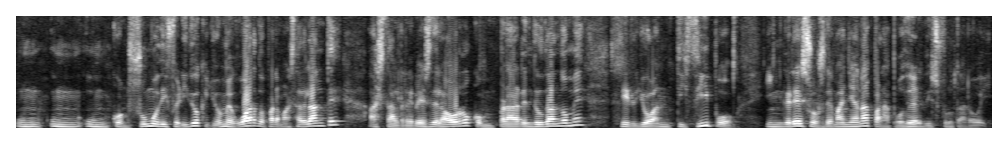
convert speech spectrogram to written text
un, un, consumo diferido que yo me guardo para más adelante, hasta al revés del ahorro, comprar endeudándome, es decir, yo anticipo ingresos de mañana para poder disfrutar hoy.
